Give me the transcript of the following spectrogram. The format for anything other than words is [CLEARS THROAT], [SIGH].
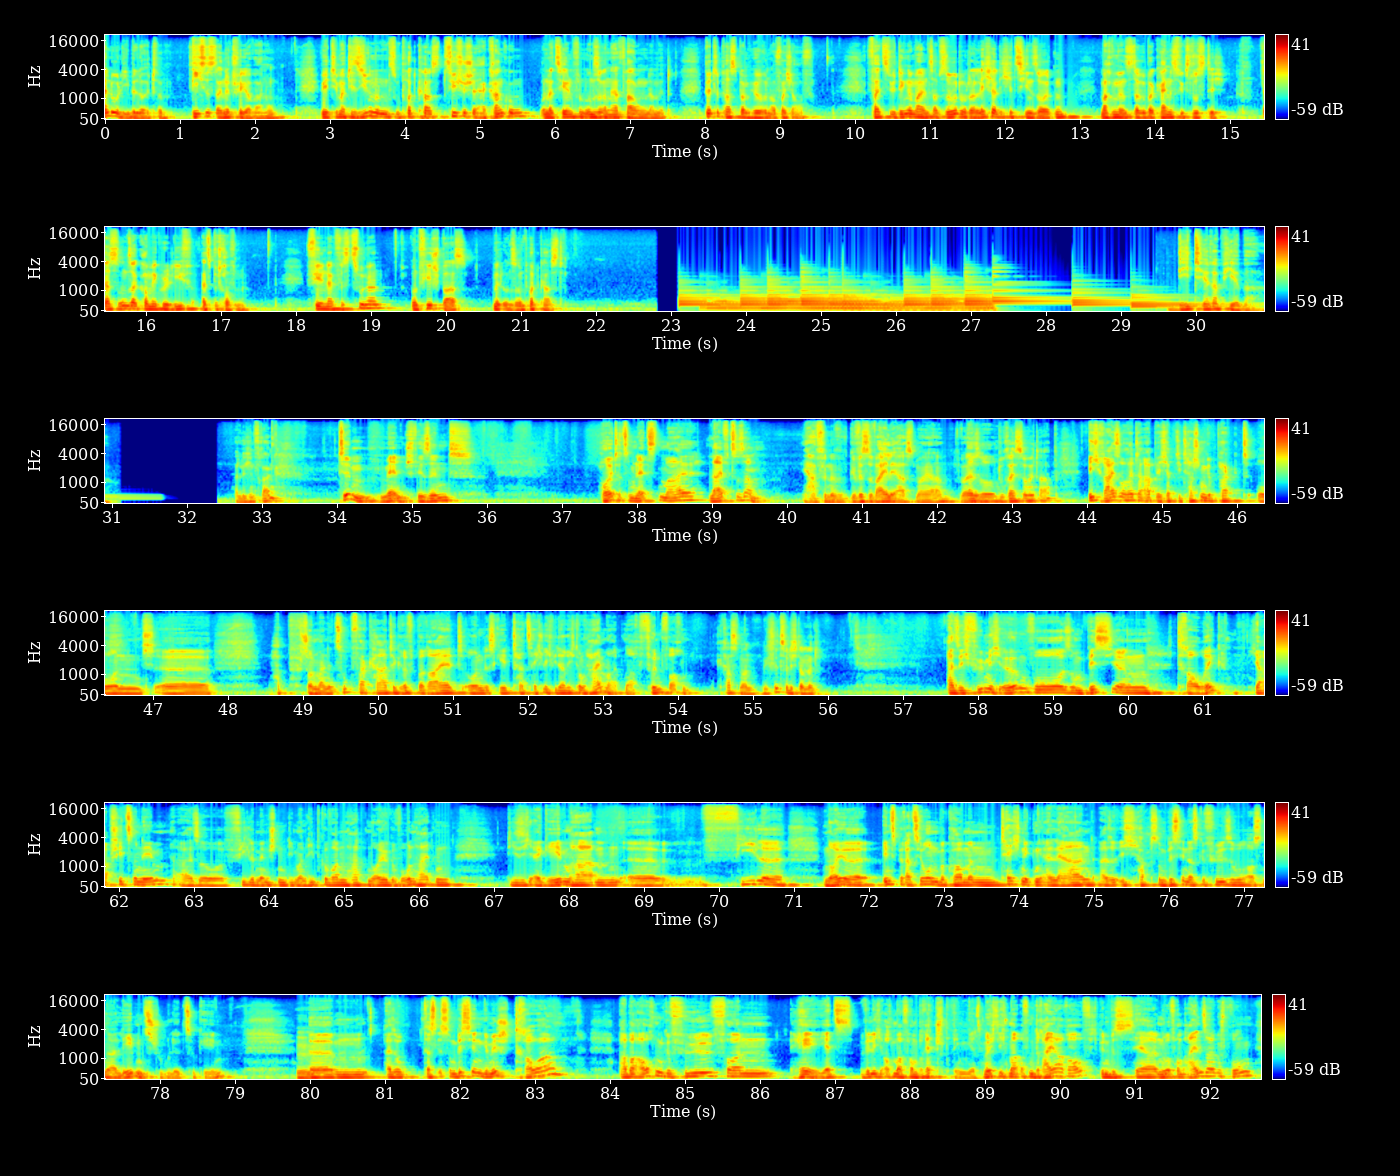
Hallo, liebe Leute. Dies ist eine Triggerwarnung. Wir thematisieren in unserem Podcast psychische Erkrankungen und erzählen von unseren Erfahrungen damit. Bitte passt beim Hören auf euch auf. Falls wir Dinge mal ins Absurde oder Lächerliche ziehen sollten, machen wir uns darüber keineswegs lustig. Das ist unser Comic Relief als Betroffene. Vielen Dank fürs Zuhören und viel Spaß mit unserem Podcast. Therapierbar. Hallöchen Frank. Tim, Mensch, wir sind heute zum letzten Mal live zusammen. Ja, für eine gewisse Weile erstmal, ja. Weil also, du reist ja heute ab. Ich reise heute ab. Ich habe die Taschen gepackt und äh, habe schon meine Zugfahrkarte griffbereit und es geht tatsächlich wieder Richtung Heimat nach fünf Wochen. Krass, Mann. Wie fühlst du dich damit? Also ich fühle mich irgendwo so ein bisschen traurig, hier Abschied zu nehmen. Also viele Menschen, die man lieb gewonnen hat, neue Gewohnheiten, die sich ergeben haben, äh, viele neue Inspirationen bekommen, Techniken erlernt. Also ich habe so ein bisschen das Gefühl, so aus einer Lebensschule zu gehen. Mhm. Also das ist so ein bisschen gemischt Trauer, aber auch ein Gefühl von, hey, jetzt will ich auch mal vom Brett springen. Jetzt möchte ich mal auf den Dreier rauf. Ich bin bisher nur vom Einser gesprungen.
